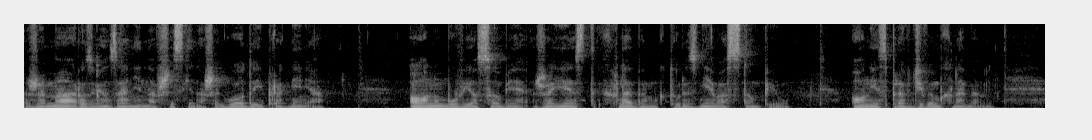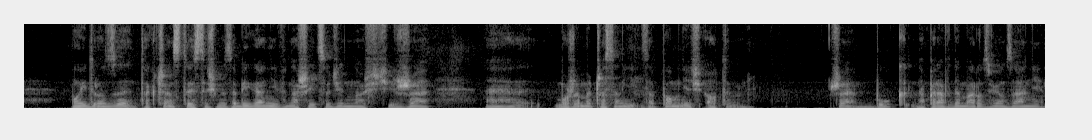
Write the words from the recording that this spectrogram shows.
że ma rozwiązanie na wszystkie nasze głody i pragnienia. On mówi o sobie, że jest chlebem, który z nieba stąpił. On jest prawdziwym chlebem. Moi drodzy, tak często jesteśmy zabiegani w naszej codzienności, że e, możemy czasami zapomnieć o tym, że Bóg naprawdę ma rozwiązanie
